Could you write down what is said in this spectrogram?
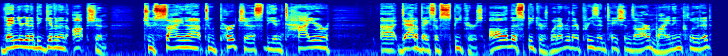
Then you're going to be given an option to sign up to purchase the entire uh, database of speakers, all the speakers, whatever their presentations are, mine included.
